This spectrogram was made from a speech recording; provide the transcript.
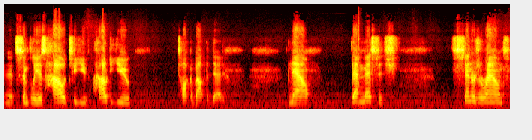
and it simply is how to you how do you talk about the dead now that message centers around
